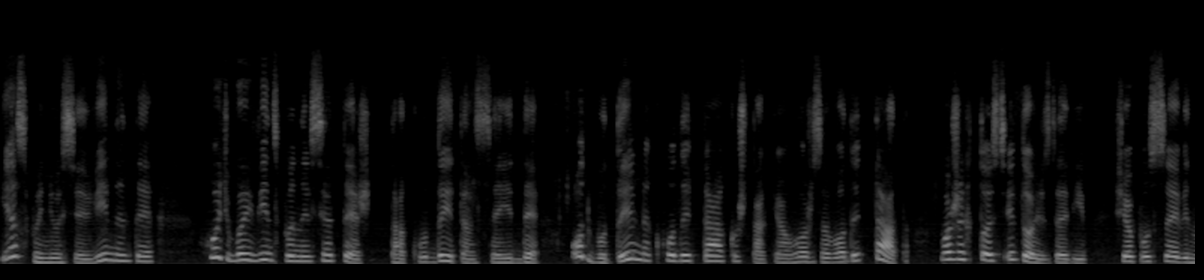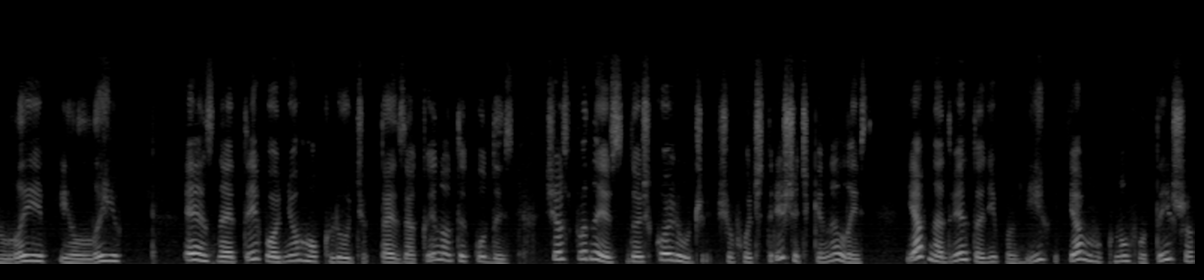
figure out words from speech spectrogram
я спинюся, він іде. Хоч би він спинився теж, та куди там все йде? От будильник ходить також, так його ж заводить тато. Може, хтось і дощ завів, щоб усе він лив і лив. Ех, знайти по нього ключик та й закинути кудись, щоб спинився дощ колючий, щоб хоч трішечки не лився. Я б на двір тоді побіг, я б гукнув у тишу,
